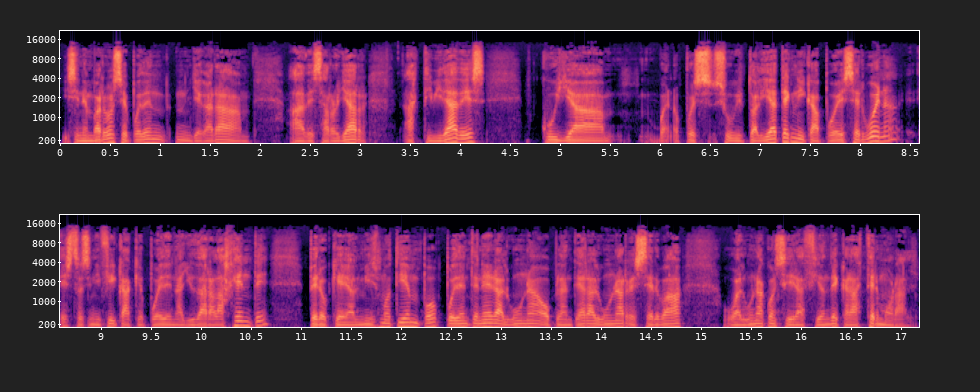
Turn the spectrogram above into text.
y sin embargo se pueden llegar a, desarrollar actividades cuya, bueno, pues su virtualidad técnica puede ser buena, esto significa que pueden ayudar a la gente, pero que al mismo tiempo pueden tener alguna o plantear alguna reserva o alguna consideración de carácter moral,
